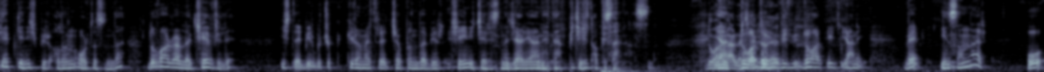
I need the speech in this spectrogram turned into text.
hep geniş bir alanın ortasında duvarlarla çevrili işte bir buçuk kilometre çapında bir şeyin içerisinde cereyan eden bir çeşit hapishane aslında. Duvarlarla yani, duvar, çevrili. Evet. Duvar yani ve insanlar o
